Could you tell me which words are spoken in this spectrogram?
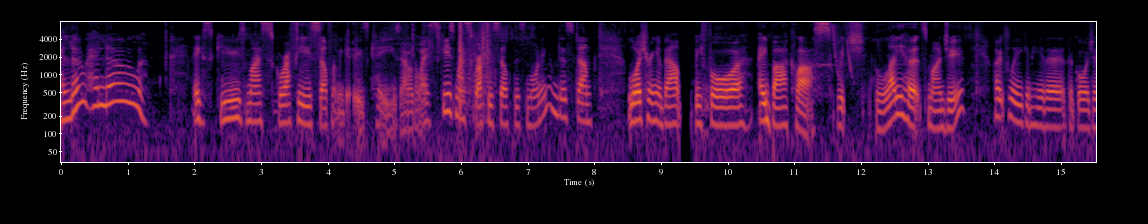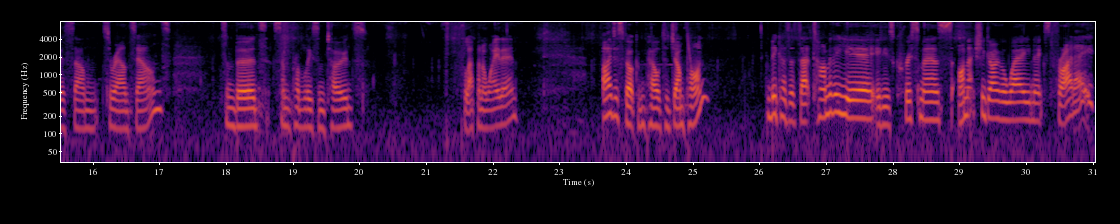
Hello, hello. Excuse my scruffy self. Let me get these keys out of the way. Excuse my scruffy self this morning. I'm just um, loitering about before a barre class, which bloody hurts, mind you. Hopefully, you can hear the, the gorgeous um, surround sounds. Some birds, some probably some toads flapping away there. I just felt compelled to jump on because it's that time of the year. It is Christmas. I'm actually going away next Friday.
